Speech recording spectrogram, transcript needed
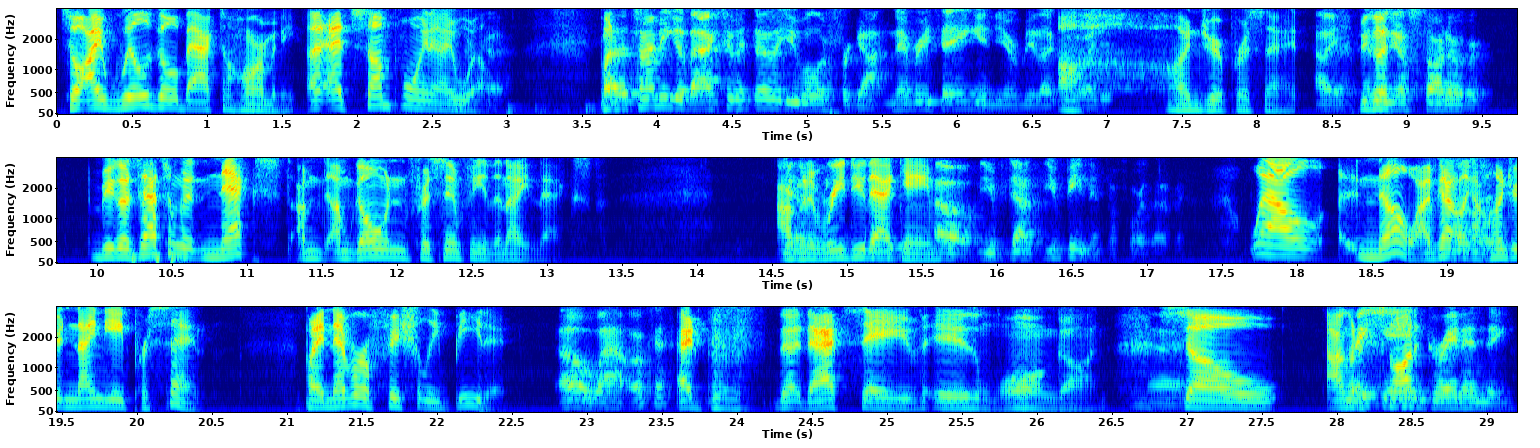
So I will go back to Harmony Uh, at some point. I will. Okay. But- By the time you go back to it, though, you will have forgotten everything, and you'll be like, A "What do I do?" hundred percent. Oh yeah, because- you'll start over. because that's when next I'm I'm going for Symphony of the Night next. I'm Yeah. going to redo that game. Oh, you've done you've beaten it before, though. Well, no, I've got like 198 percent, but I never officially beat it. Oh wow, okay. And pff, th- that save is long gone. Uh, So I'm going to start game, great ending.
